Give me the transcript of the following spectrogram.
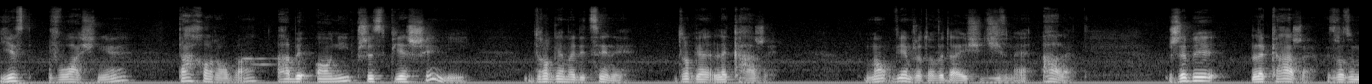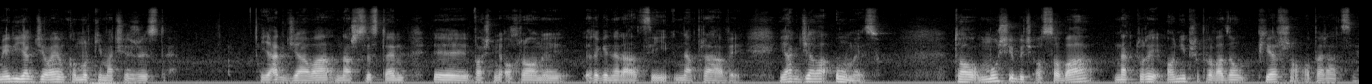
jest właśnie ta choroba, aby oni przyspieszyli drogę medycyny, drogę lekarzy. No, wiem, że to wydaje się dziwne, ale żeby lekarze zrozumieli, jak działają komórki macierzyste, jak działa nasz system y, właśnie ochrony, regeneracji, naprawy, jak działa umysł, to musi być osoba, na której oni przeprowadzą pierwszą operację.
